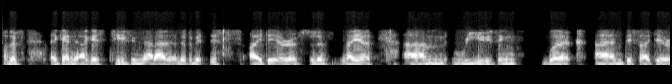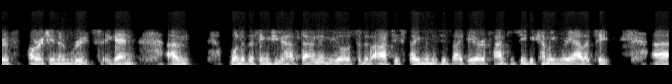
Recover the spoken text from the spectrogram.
sort of again, I guess teasing that out a little bit. This idea of sort of layer um, reusing work and this idea of origin and roots again. Um, one of the things you have down in your sort of artist statement is this idea of fantasy becoming reality. Uh,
